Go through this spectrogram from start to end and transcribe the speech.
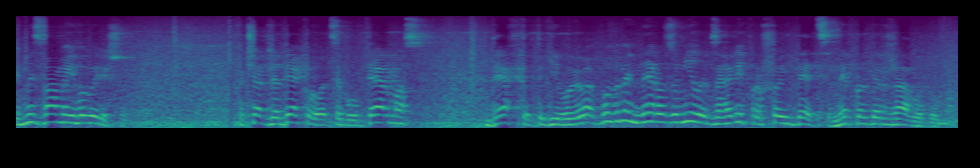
І ми з вами його вирішили. Хоча для декого це був термос, дехто тоді воював, бо вони не розуміли взагалі про що йдеться, не про державу думали.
